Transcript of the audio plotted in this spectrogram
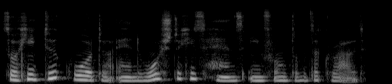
So he took water and washed his hands in front of the crowd.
